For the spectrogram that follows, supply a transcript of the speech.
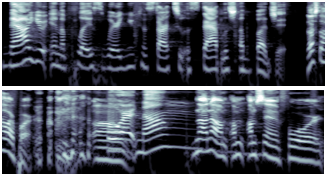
now you're in a place where you can start to establish a budget. That's the hard part. um, or none. no, no, I'm, I'm I'm saying for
